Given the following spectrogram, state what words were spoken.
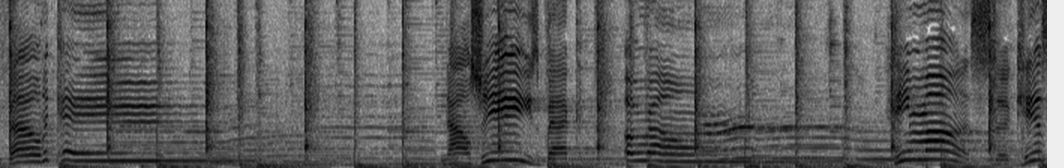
without a care. Now she's back around. He must have kissed.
